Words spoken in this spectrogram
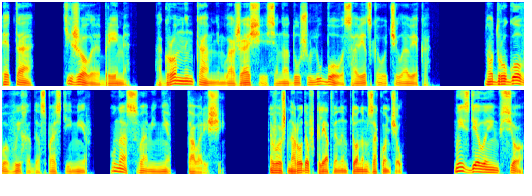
Это тяжелое бремя, огромным камнем ложащееся на душу любого советского человека. Но другого выхода спасти мир у нас с вами нет, товарищи. Вождь народов клятвенным тоном закончил. Мы сделаем все,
